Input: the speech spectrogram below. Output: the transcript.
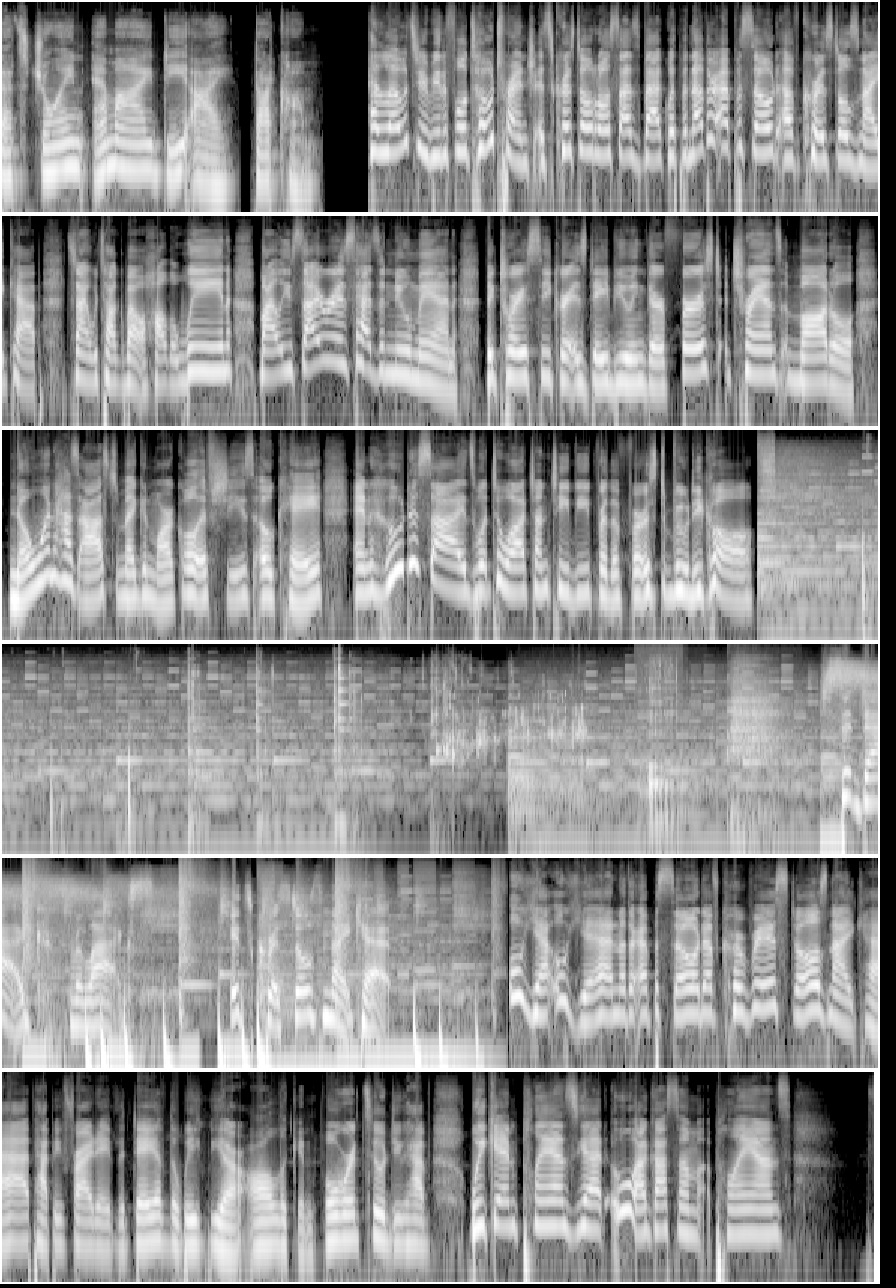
That's joinmidi.com. Hello to your beautiful toe trench. It's Crystal Rosas back with another episode of Crystal's Nightcap. Tonight we talk about Halloween. Miley Cyrus has a new man. Victoria's Secret is debuting their first trans model. No one has asked Meghan Markle if she's okay. And who decides what to watch on TV for the first booty call? Sit back, relax. It's Crystal's Nightcap. Oh, yeah, oh, yeah. Another episode of Crystal's Nightcap. Happy Friday, the day of the week we are all looking forward to. Do you have weekend plans yet? Oh, I got some plans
